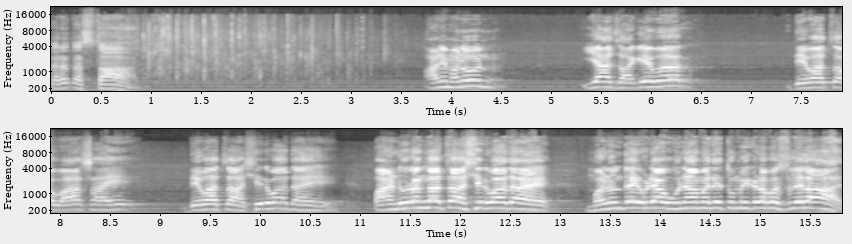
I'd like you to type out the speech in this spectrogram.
करत असतात. आणि म्हणून या जागेवर देवाचा वास आहे देवाचा आशीर्वाद आहे पांडुरंगाचा आशीर्वाद आहे. म्हणून तर एवढ्या उन्हामध्ये तुम्ही इकडे बसलेला आहात.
